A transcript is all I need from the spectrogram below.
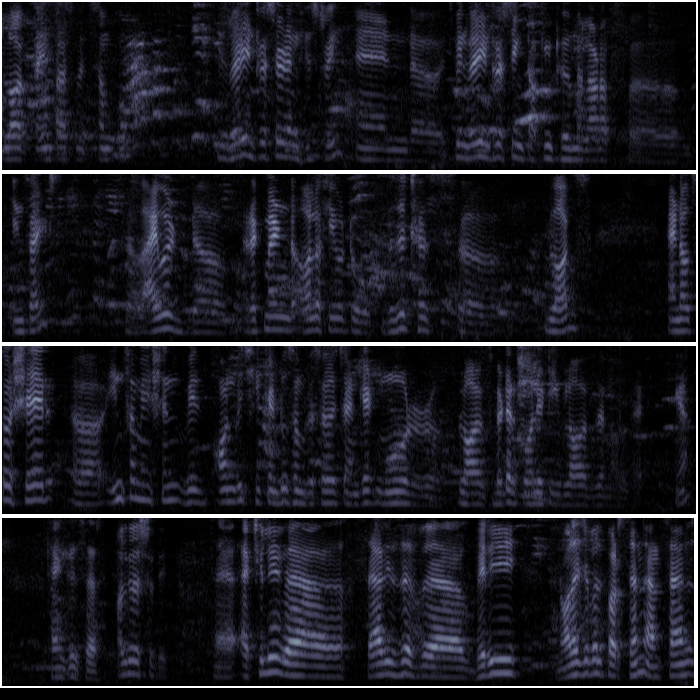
blog, Time Pass with Sampu. He's very interested in history, and uh, it's been very interesting talking to him. A lot of uh, insights. So I would uh, recommend all of you to visit his uh, blogs and also share uh, information with on which he can do some research and get more uh, blogs, better quality blogs, and all. Thank you, sir. All the best, Sudeep. Uh, actually, uh, sir is a uh, very knowledgeable person and shall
